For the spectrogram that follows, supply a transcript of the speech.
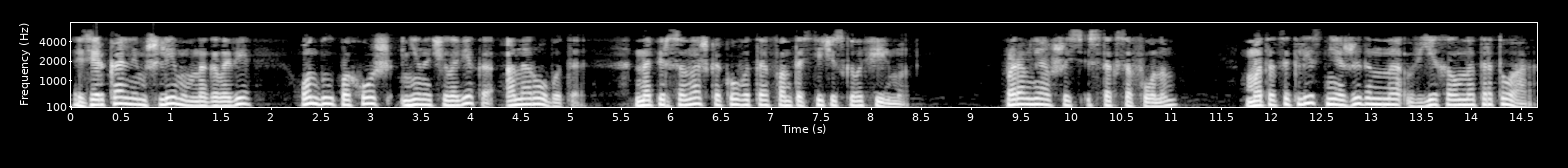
зеркальным шлемом на голове, он был похож не на человека, а на робота, на персонаж какого-то фантастического фильма. Поравнявшись с таксофоном, мотоциклист неожиданно въехал на тротуар.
